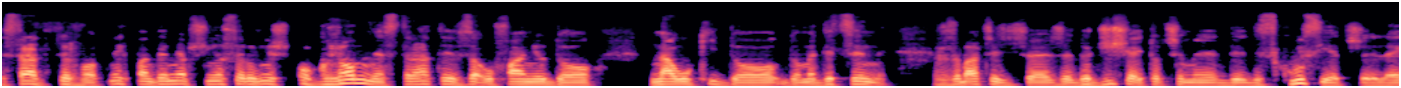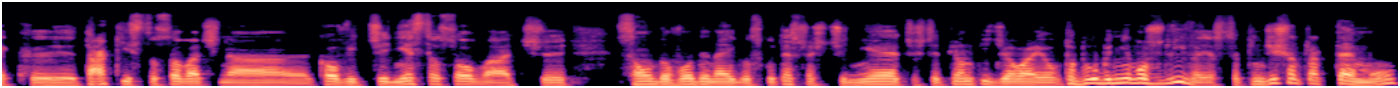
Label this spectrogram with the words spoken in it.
strat zdrowotnych, pandemia przyniosła również ogromne straty w zaufaniu do nauki do, do medycyny. Proszę zobaczyć, że, że do dzisiaj toczymy dyskusję, czy lek y, taki stosować na COVID, czy nie stosować, czy są dowody na jego skuteczność, czy nie, czy szczepionki działają. To byłoby niemożliwe jeszcze 50 lat temu,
